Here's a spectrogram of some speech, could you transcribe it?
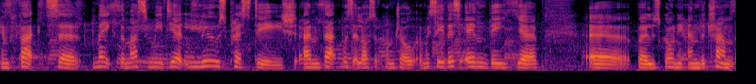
in fact, uh, make the mass media lose prestige, and that was a loss of control. And we see this in the Berlusconi and the Trump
